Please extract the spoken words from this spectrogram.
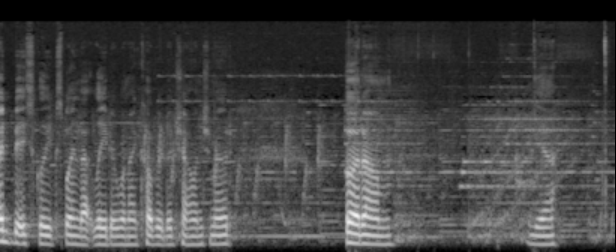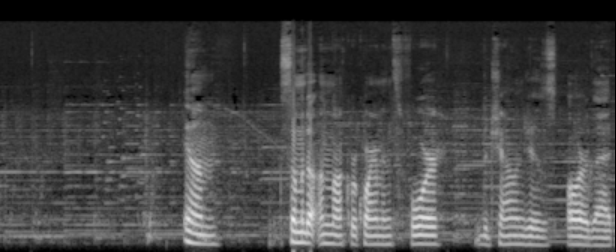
I'd basically explain that later when I cover the challenge mode. But um, yeah. Um, some of the unlock requirements for the challenges are that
